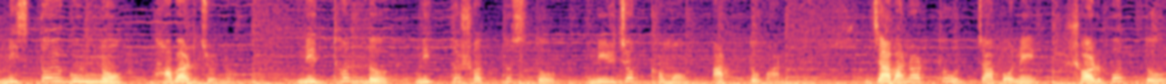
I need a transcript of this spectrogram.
নিস্তৈগুণ্য ভাবার জন্য। নির্দ্বন্দ্ব নিত্য সত্যস্থ নির্যক্ষম, আত্মবান। যাবানর্থ উদযাপনে সর্বত্র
